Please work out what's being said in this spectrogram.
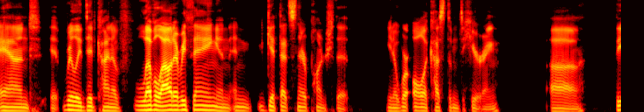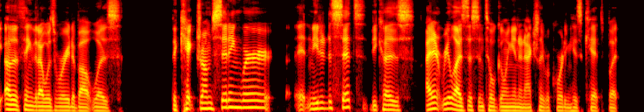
and it really did kind of level out everything and and get that snare punch that you know we're all accustomed to hearing. Uh the other thing that I was worried about was the kick drum sitting where it needed to sit because I didn't realize this until going in and actually recording his kit, but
